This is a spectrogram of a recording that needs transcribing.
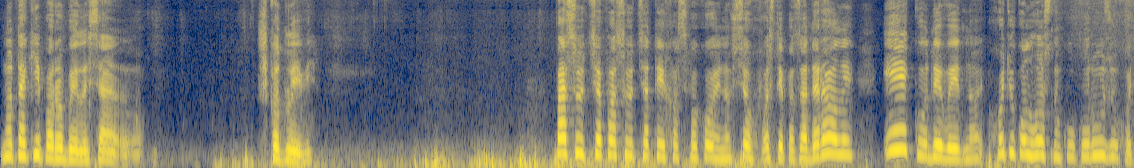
Ну такі поробилися е, шкодливі. Пасуться, пасуться тихо, спокійно, все, хвости позадирали і куди видно, хоч у колгосну кукурузу, хоч,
